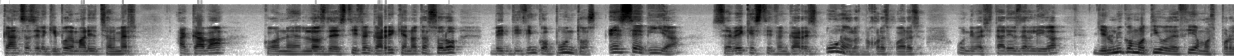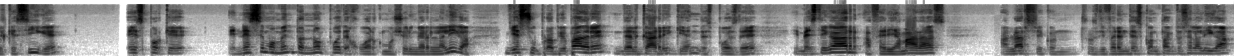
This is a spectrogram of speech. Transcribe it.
Kansas, el equipo de Mario Chalmers, acaba con eh, los de Stephen Curry, que anota solo 25 puntos. Ese día se ve que Stephen Curry es uno de los mejores jugadores universitarios de la liga. Y el único motivo, decíamos, por el que sigue es porque en ese momento no puede jugar como Schrödinger en la liga. Y es su propio padre, Del Curry, quien después de investigar, hacer llamadas, hablarse con sus diferentes contactos en la liga,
